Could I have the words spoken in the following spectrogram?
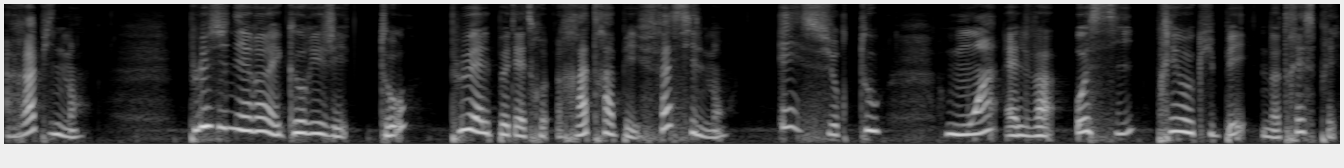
rapidement. Plus une erreur est corrigée tôt, plus elle peut être rattrapée facilement et surtout, moins elle va aussi préoccuper notre esprit.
